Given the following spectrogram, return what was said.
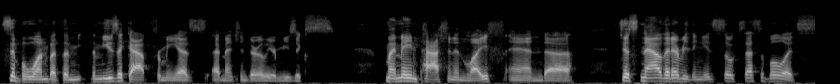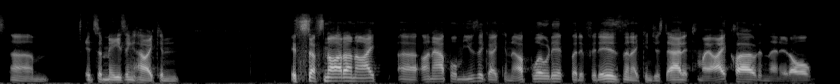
simple one, but the the music app for me, as I mentioned earlier, music's my main passion in life, and uh, just now that everything is so accessible, it's um, it's amazing how I can. If stuff's not on i uh, on Apple Music, I can upload it, but if it is, then I can just add it to my iCloud, and then it all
